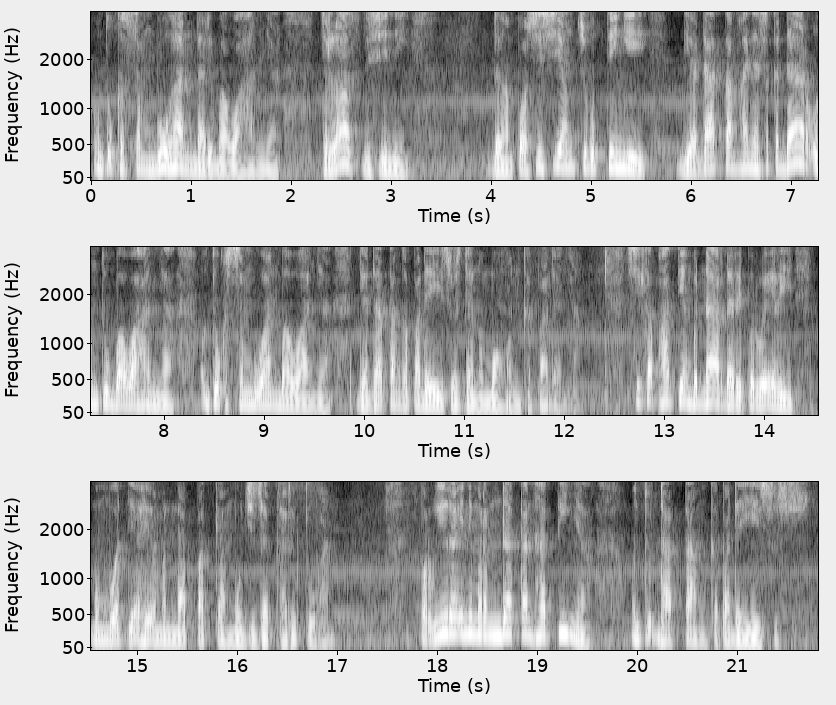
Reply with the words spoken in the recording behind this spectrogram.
untuk kesembuhan dari bawahannya. Jelas di sini dengan posisi yang cukup tinggi, dia datang hanya sekedar untuk bawahannya, untuk kesembuhan bawahannya. Dia datang kepada Yesus dan memohon kepadanya. Sikap hati yang benar dari perwira ini membuat dia akhirnya mendapatkan mujizat dari Tuhan. Perwira ini merendahkan hatinya untuk datang kepada Yesus.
